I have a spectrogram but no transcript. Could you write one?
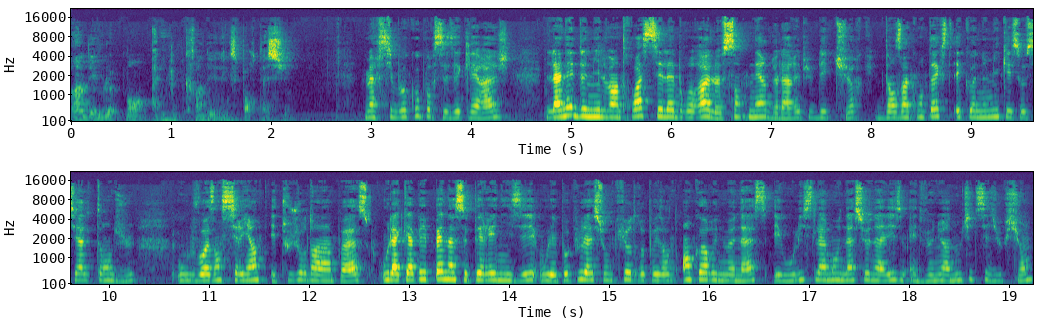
un développement à tout craint des exportations. Merci beaucoup pour ces éclairages. L'année 2023 célébrera le centenaire de la République turque dans un contexte économique et social tendu où le voisin syrien est toujours dans l'impasse, où l'AKP peine à se pérenniser, où les populations kurdes représentent encore une menace et où l'islamo-nationalisme est devenu un outil de séduction.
